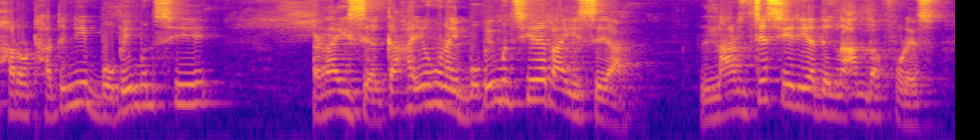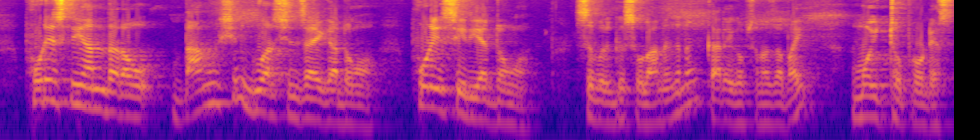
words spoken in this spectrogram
भारत हादरनि बबे मोनसे रायजो गाहायाव होनाय बबे मोनसे रायजोआ लार्जेस्ट एरिया दङ आन्डार फरेस्ट फरेस्टनि आन्डाराव बांसिन गुवारसिन जायगा दङ फरेस्ट एरिया दङ जोबोर गोसोआव लानो गोनां कारेक्ट अपसना जाबाय मध्य प्रदेश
